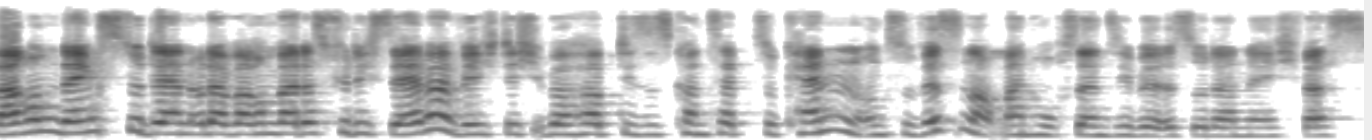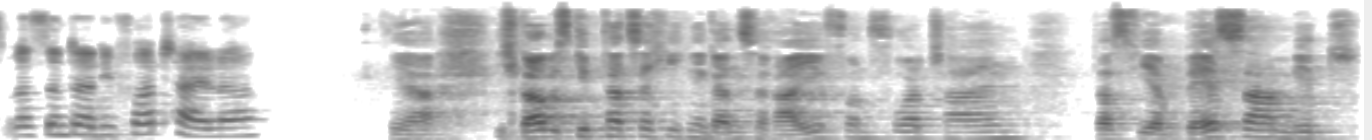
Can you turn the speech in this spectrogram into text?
Warum denkst du denn oder warum war das für dich selber wichtig, überhaupt dieses Konzept zu kennen und zu wissen, ob man hochsensibel ist oder nicht? Was, was sind da die mhm. Vorteile? Ja, ich glaube, es gibt tatsächlich eine ganze Reihe von Vorteilen, dass wir besser mit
